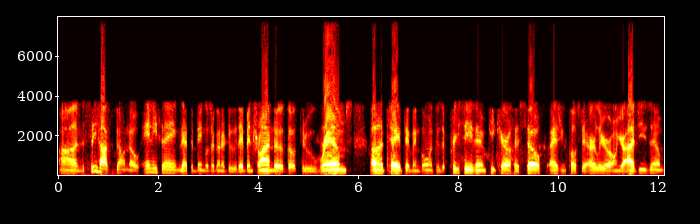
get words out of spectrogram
uh the Seahawks don't know anything that the Bengals are going to do. They've been trying to go through Rams uh tape. They've been going through the preseason. Pete Carroll himself, as you posted earlier on your IG Zim,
